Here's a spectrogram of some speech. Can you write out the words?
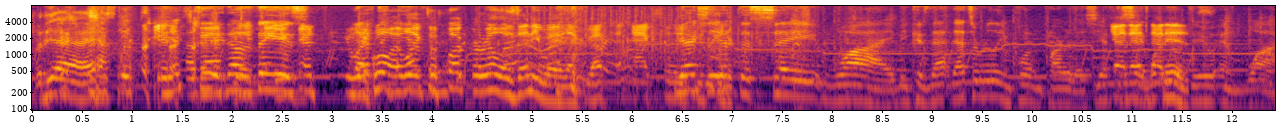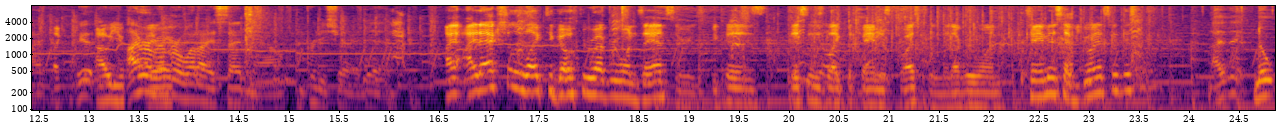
Yeah. it See, no, the thing is, you're like, have to well, I like to fuck gorillas anyway. Like, you have to actually. you actually have to say why because that that's a really important part of this. You have Yeah, to say that- what that you'll is. do and why. Like, how you I remember what I said now. I'm pretty sure I did. I, I'd actually like to go through everyone's answers because this is like the famous question that everyone. Seamus, have you answered this one? I think Nope.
